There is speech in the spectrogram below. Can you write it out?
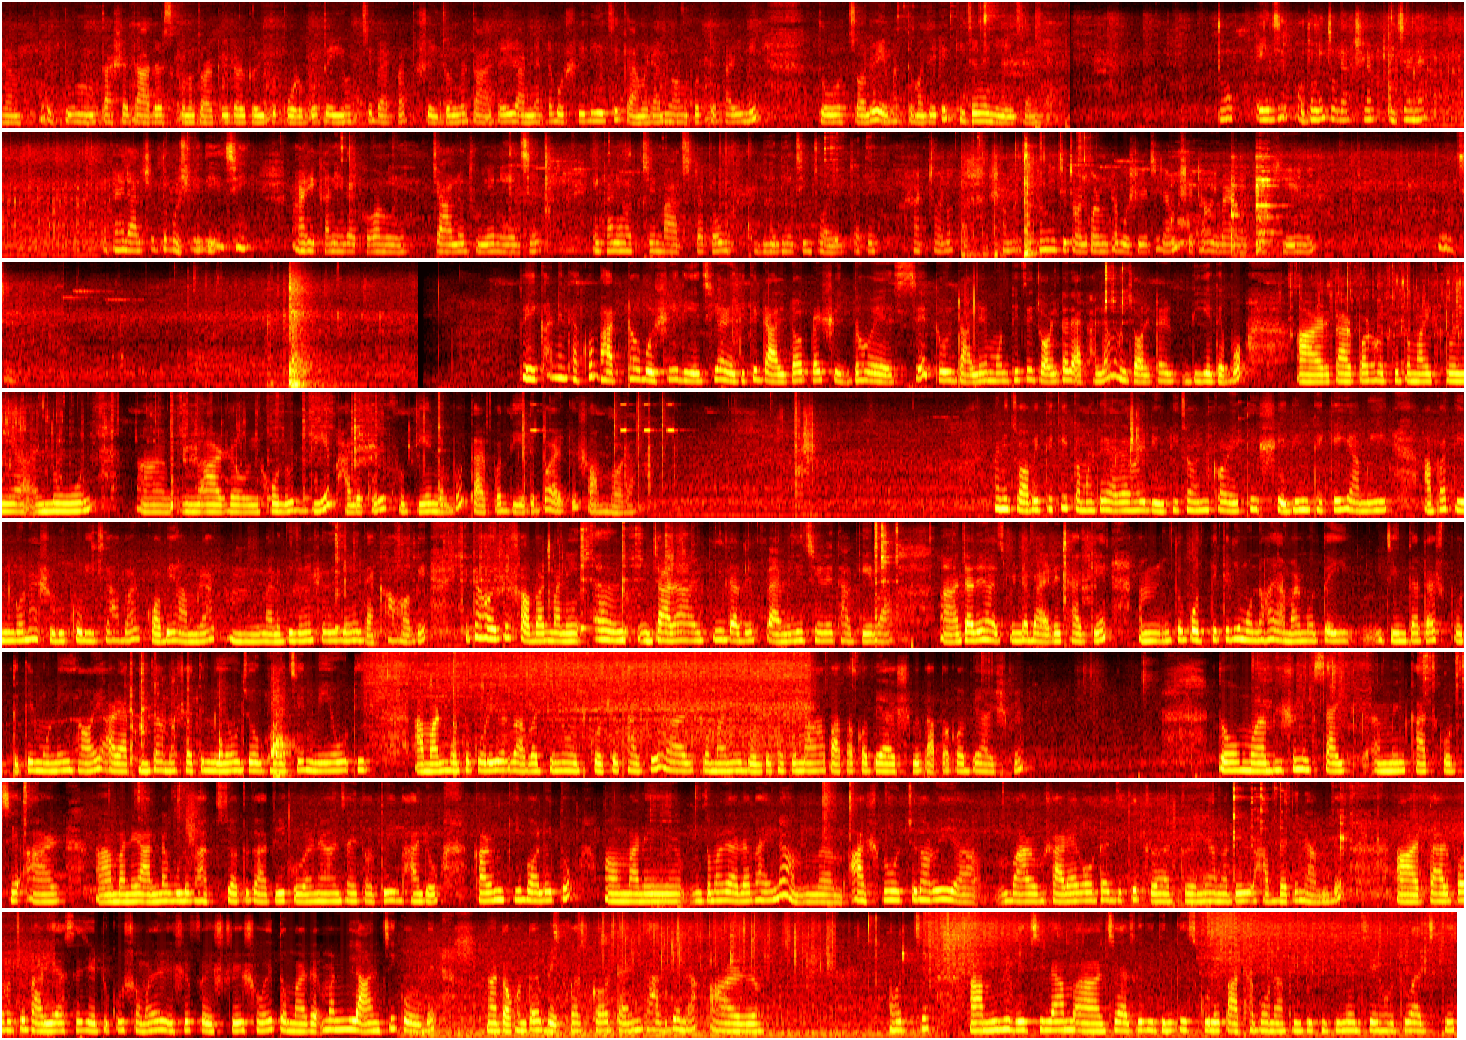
একটু তার সাথে আদার্স কোনো তরকারি টরকারি তো করব, তো এই হচ্ছে ব্যাপার। তো সেই জন্য তাড়াতাড়ি রান্নাটা বসিয়ে দিয়েছি ক্যামেরা আমি অন করতে পারিনি। তো চলো এবার তোমাদেরকে কিচেনে নিয়ে যাই। তো এই যে প্রথমেই চলে আসলাম কিচেনে এখানে ডাল সেদ্ধ বসিয়ে দিয়েছি। আর এখানে দেখো আমি চালও ধুয়ে নিয়েছি। এখানে হচ্ছে মাছটাকেও দিয়ে দিয়েছি জলের সাথে আর চলো, সামনে প্রথমে যে জল গরমটা বসিয়েছিলাম, সেটাও এবার আমি একটু খেয়ে নিই। তো এখানে দেখো ভাতটাও বসিয়ে দিয়েছি, আর এদিকে ডালটাও প্রায় সিদ্ধ হয়ে এসছে। তো ওই ডালের মধ্যে যে জলটা দেখালাম, ওই জলটা দিয়ে দেব। আর তারপর হচ্ছে তোমার একটু নুন আর ওই হলুদ দিয়ে ভালো করে ফুটিয়ে নেব। তারপর দিয়ে দেবো আর কি সম্বরা। মানে যবে থেকেই তোমাদের দাদাভাই ডিউটি জয়েন করে, ঠিক সেদিন থেকেই আমি আবার তিন গোনা শুরু করি যে আবার কবে আমরা মানে দুজনের সাথে দুজনে দেখা হবে। এটা হয়তো সবার মানে যারা আর কি তাদের ফ্যামিলি ছেড়ে থাকে বা যাদের হাজব্যান্ডরা বাইরে থাকে তো প্রত্যেকেরই মনে হয় আমার মতো এই চিন্তাটা প্রত্যেকের মনেই হয়। আর এখন তো আমার সাথে মেয়েও যোগ হয়েছে, মেয়েও ঠিক আমার মতো করেই ওর বাবার জন্য ওয়েট করতে থাকে। আর সমানে বলতে থাকে, মা, পাপা কবে আসবে? পাপা কবে আসবে? তো ভীষণ এক্সাইটমেন্ট কাজ করছে। আর মানে রান্নাগুলো ভাবছি যত তাড়াতাড়ি করে নেওয়া যায় ততই ভালো। কারণ কি বলো তো মানে তোমার দাদা ভাই না আসবে হচ্ছে ধরো বারো, সাড়ে এগারোটার দিকে ট্রেনে আমাদের হাবড়াতে নামবে। আর তারপর হচ্ছে বাড়ি আসতে যেটুকু সময় এসে ফ্রেশ ট্রেশ হয়ে তোমার মানে লাঞ্চই করবে। তখন তো আর ব্রেকফাস্ট করার টাইম থাকবে না। আর হচ্ছে আমি ভেবেছিলাম যে আজকে তিতিনকে স্কুলে পাঠাবো না কিন্তু তিতিনের যেহেতু আজকে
